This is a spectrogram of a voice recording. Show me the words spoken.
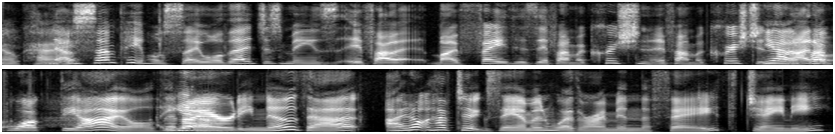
Okay. Now, some people say, well, that just means if I my faith is if I'm a Christian. and If I'm a Christian, yeah, then if I I've don't. walked the aisle, then I already know that. I don't have to examine whether I'm in the faith, Janie.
